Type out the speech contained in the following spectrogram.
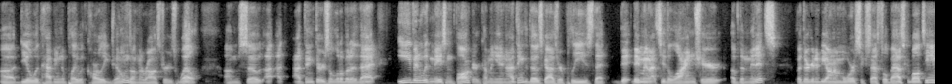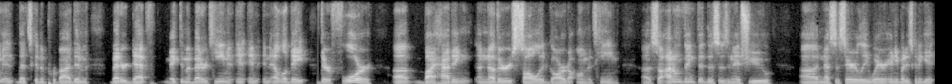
uh, deal with having to play with Carlik Jones on the roster as well. Um, so I, I think there's a little bit of that even with Mason Faulkner coming in, I think that those guys are pleased that they, they may not see the lion's share of the minutes, but they're going to be on a more successful basketball team and that's going to provide them better depth, make them a better team, and, and, and elevate their floor uh, by having another solid guard on the team. Uh, so I don't think that this is an issue uh, necessarily where anybody's going to get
